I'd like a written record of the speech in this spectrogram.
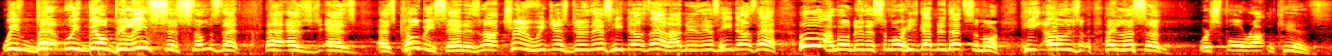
We've, be, we've built belief systems that, uh, as, as, as Kobe said, is not true. We just do this, he does that. I do this, he does that. Oh, I'm going to do this some more. He's got to do that some more. He owes, hey, listen, we're spoil rotten kids.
